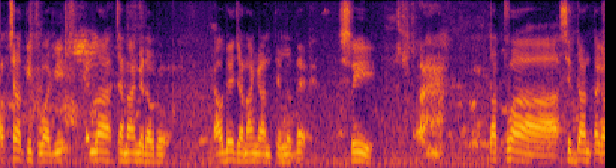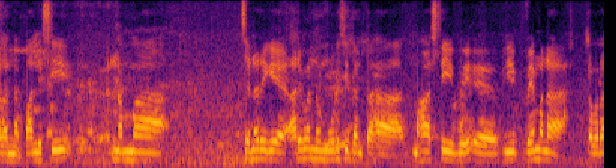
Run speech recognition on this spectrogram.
ಪಕ್ಷಾತೀತವಾಗಿ ಎಲ್ಲ ಜನಾಂಗದವರು, ಯಾವುದೇ ಜನಾಂಗ ಅಂತಿಲ್ಲದೆ ಶ್ರೀ ತತ್ವ ಸಿದ್ಧಾಂತಗಳನ್ನು ಪಾಲಿಸಿ ನಮ್ಮ ಜನರಿಗೆ ಅರಿವನ್ನು ಮೂಡಿಸಿದಂತಹ ಮಹಾಶ್ರೀ ವೇ ವೇಮನರವರ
